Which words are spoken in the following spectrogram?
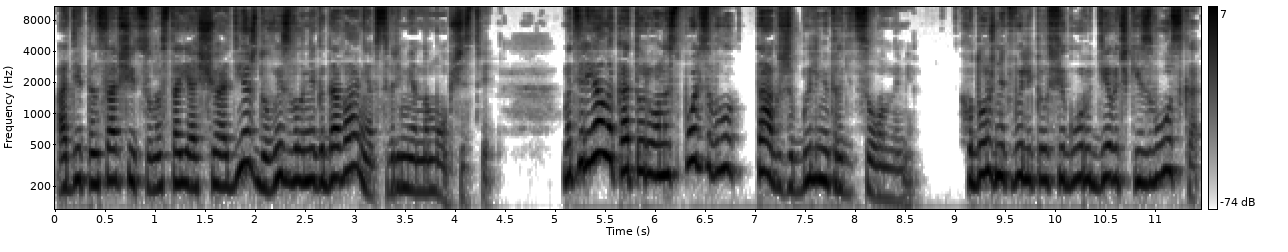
одеть танцовщицу настоящую одежду вызвала негодование в современном обществе. Материалы, которые он использовал, также были нетрадиционными. Художник вылепил фигуру девочки из воска,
